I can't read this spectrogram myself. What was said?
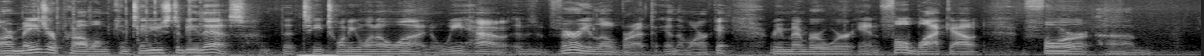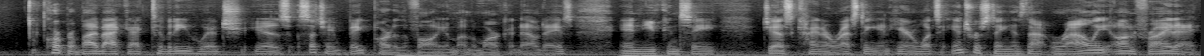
Our major problem continues to be this, the T2101. We have very low breadth in the market. Remember, we're in full blackout for um, corporate buyback activity, which is such a big part of the volume of the market nowadays. And you can see just kind of resting in here. And what's interesting is that rally on Friday,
